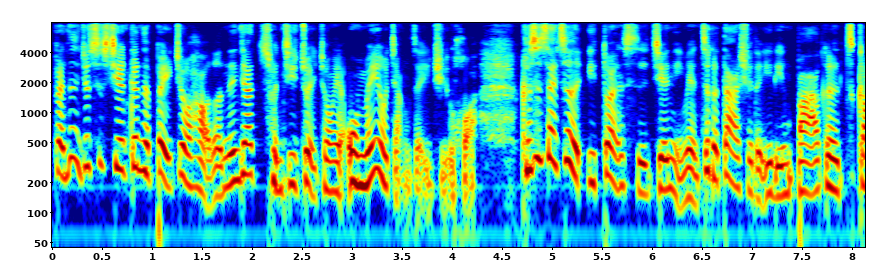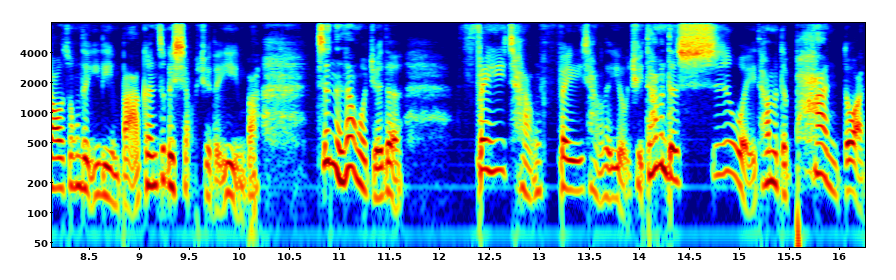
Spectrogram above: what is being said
反正你就是先跟着背就好了，人家成绩最重要。我没有讲这一句话。可是在这一段时间里面，这个大学的一零八跟高中的一零八跟这个小学的一零八，真的让我觉得。非常非常的有趣，他们的思维、他们的判断，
